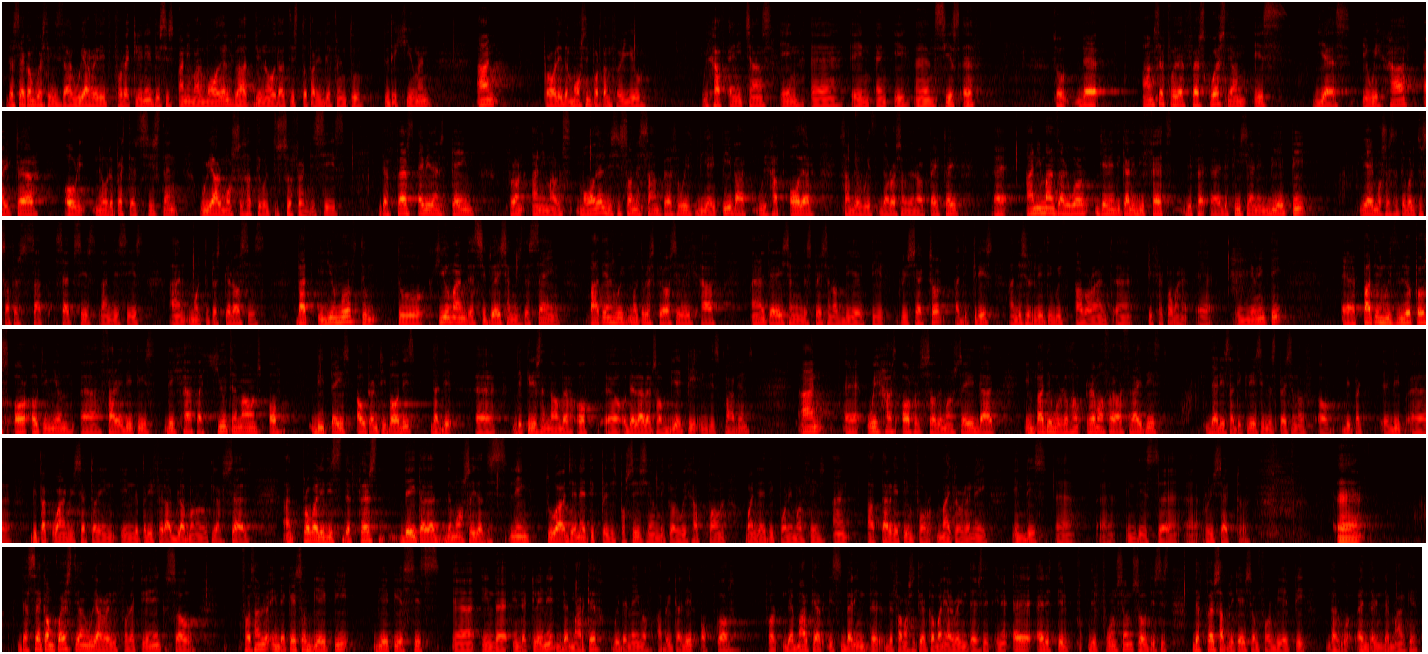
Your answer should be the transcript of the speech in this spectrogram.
The second question is that we are ready for the clinic. This is animal model, but you know that is totally different to, to the human. And probably the most important for you, we have any chance in, uh, in ME and CSF. So the answer for the first question is yes. If we have altered our neuropeptide system, we are more susceptible to suffer disease. The first evidence came from animals model. This is some samples with VIP, but we have other samples with the rest of the neuropeptide. Uh, animals that were genetically defect, uh, deficient in VIP, they are more susceptible to suffer sepsis, lung disease, and multiple sclerosis. But if you move to, to human, the situation is the same. Patients with multiple sclerosis, they have an alteration in the expression of BAP receptor, a decrease, and this is related with aberrant uh, T helper 1 uh, immunity. Uh, patients with lupus or autoimmune uh, thyroiditis, they have a huge amount of BPase autoantibodies that they, uh, decrease the number of uh, the levels of BAP in these patients. And uh, we have also demonstrated that in patients with rheumatoid arthritis, there is a decrease in the expression of, of BPAC, BPAC1 receptor in, in the peripheral blood mononuclear cells. And probably this is the first data that demonstrates that it's linked to a genetic predisposition because we have found one genetic polymorphism and a targeting for microRNA in this, uh, uh, in this uh, uh, receptor. Uh, the second question, we are ready for the clinic. So, for example, in the case of BAP, BAP exists uh, in, the, in the clinic, the market with the name of abitadil. Of course, for the marker is very the pharmaceutical company are very interested in erectile dysfunction. So this is the first application for BAP that will enter in the market.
